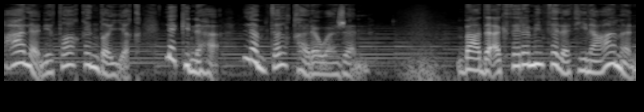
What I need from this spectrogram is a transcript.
على نطاق ضيق لكنها لم تلقى رواجاً. بعد أكثر من ثلاثين عاماً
